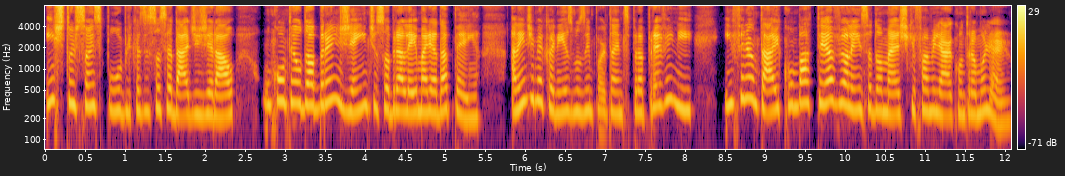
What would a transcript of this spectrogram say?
instituições públicas e sociedade em geral um conteúdo abrangente sobre a Lei Maria da Penha, além de mecanismos importantes para prevenir, enfrentar e combater a violência doméstica e familiar contra a mulher.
